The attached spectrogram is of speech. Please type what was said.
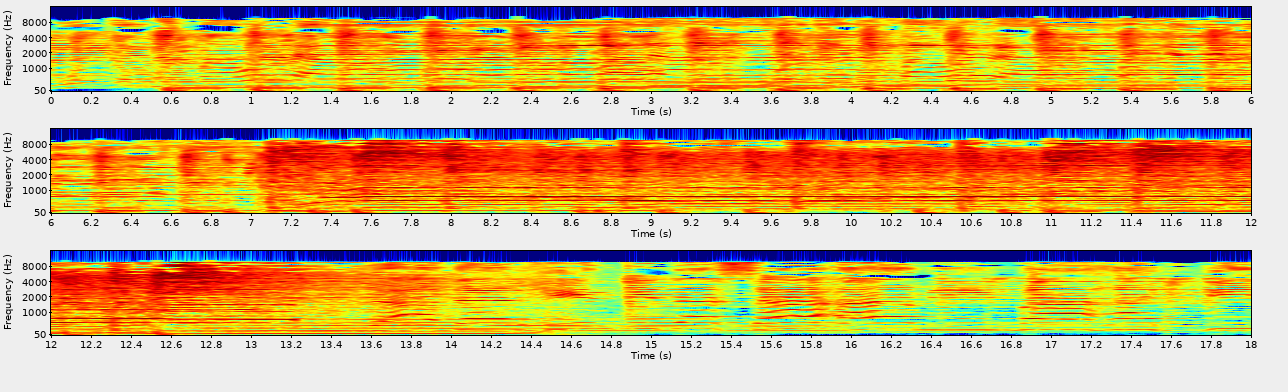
Huwag ka nang mawala. Bahay. Di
